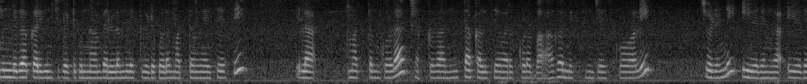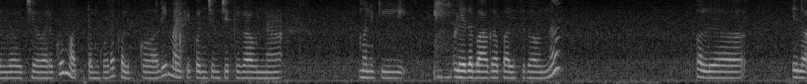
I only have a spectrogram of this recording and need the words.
ముందుగా కరిగించి పెట్టుకున్న బెల్లం లిక్విడ్ కూడా మొత్తం వేసేసి ఇలా మొత్తం కూడా చక్కగా అంతా కలిసే వరకు కూడా బాగా మిక్సింగ్ చేసుకోవాలి. చూడండి ఈ విధంగా ఈ విధంగా వచ్చే వరకు మొత్తం కూడా కలుపుకోవాలి. మనకి కొంచెం చిక్కగా ఉన్న మనకి లేదా బాగా పలుసుగా ఉన్న పలు ఇలా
